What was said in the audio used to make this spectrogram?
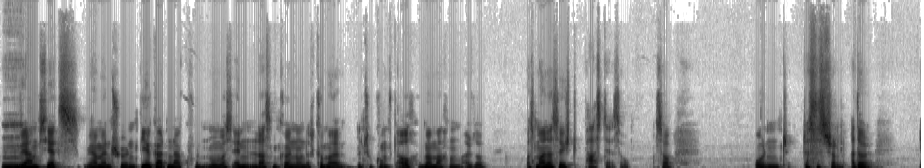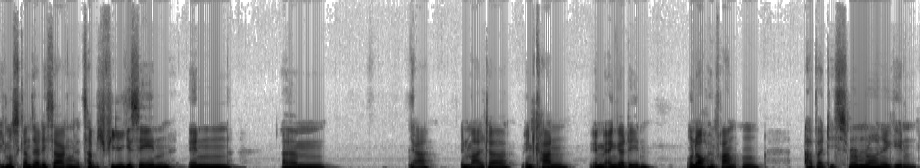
Und Mhm. wir haben es jetzt, wir haben einen schönen Biergarten da gefunden, wo wir es enden lassen können und das können wir in Zukunft auch immer machen. Also aus meiner Sicht passt der so. So. Und das ist schon, also ich muss ganz ehrlich sagen, jetzt habe ich viel gesehen in, ähm, ja, in Malta, in Cannes, im Engadin und auch in Franken. Aber die Swimrunnen,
